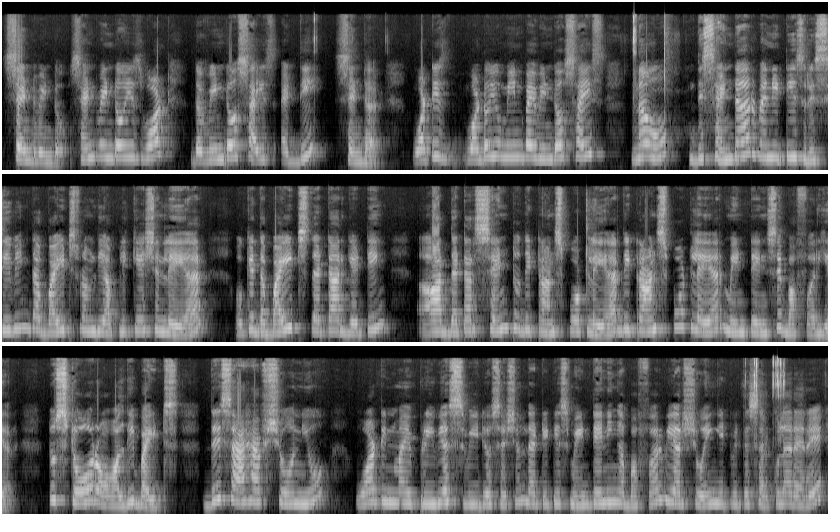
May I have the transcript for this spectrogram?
send window. Send window is what? The window size at the sender. What is what do you mean by window size? Now the sender when it is receiving the bytes from the application layer okay the bytes that are getting or that are sent to the transport layer. The transport layer maintains a buffer here to store all the bytes. This i have shown you what in my previous video session that it is maintaining a buffer. We are showing it with a circular array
